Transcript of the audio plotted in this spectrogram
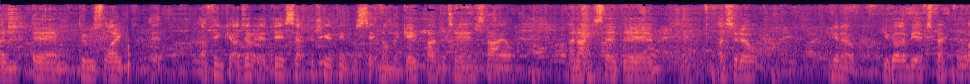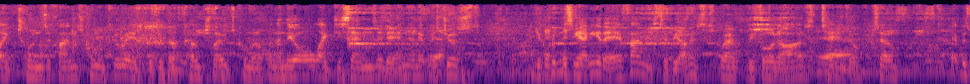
And um, there was like, uh, I think I don't know, their secretary I think was sitting on the gate by the turnstile, and I said, um, I said, oh. You know, you're going to be expecting like tons of fans coming through here because you've got coach loads coming up, and then they all like descended in, and it was Yeah. just you couldn't see any of their fans to be honest well, before ours turned up. So it was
